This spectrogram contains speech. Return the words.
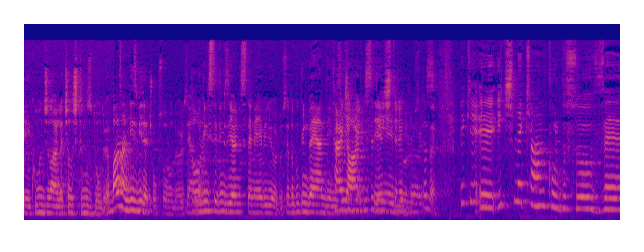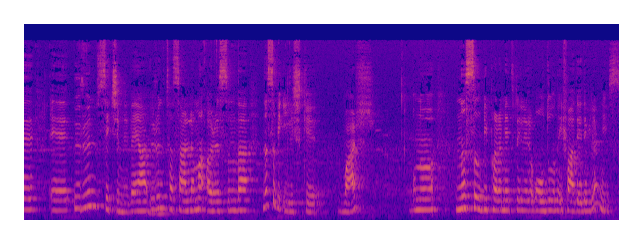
e, kullanıcılarla çalıştığımız da oluyor. Bazen biz bile çok zor oluyoruz. Yani Doğru. bugün istediğimizi yarın istemeyebiliyoruz ya da bugün beğendiğimizi yarın isteyemeyebiliyoruz. Tabii. Peki e, iç mekan kurgusu ve e, ürün seçimi veya ürün tasarlama arasında nasıl bir ilişki var? Bunu nasıl bir parametreleri olduğunu ifade edebilir miyiz?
